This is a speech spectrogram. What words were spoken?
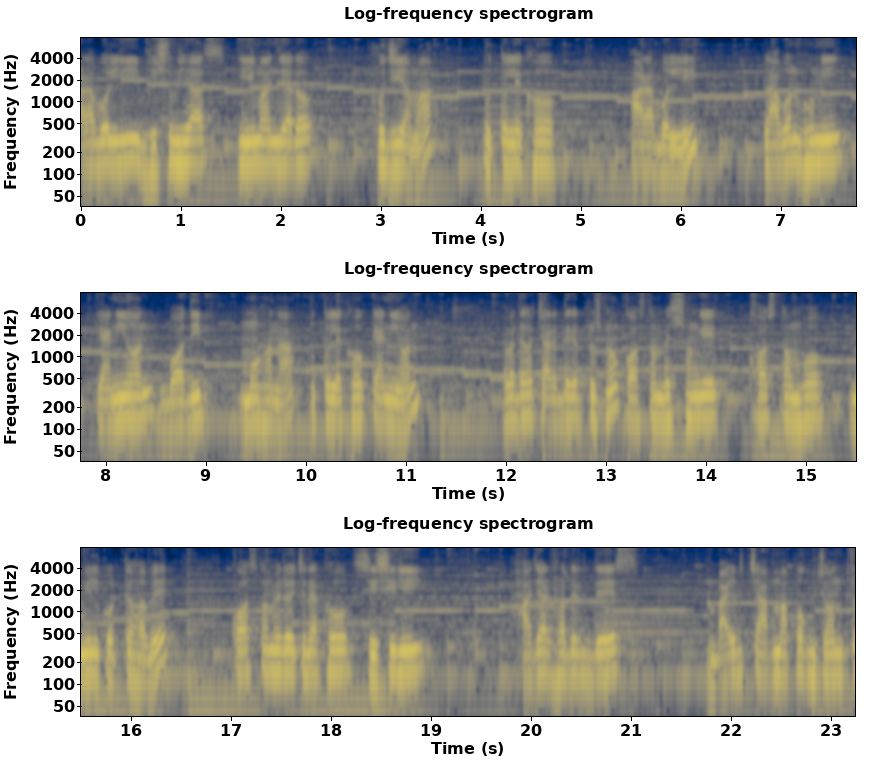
আরাবল্লী, ভিসুভিয়াস, কিলিমাঞ্জারো, ফুজিয়ামা উত্তর লেখো আরাবল্লী, প্লাবনভূমি, ক্যানিয়ন, বদ্বীপ, মোহানা উত্তর লেখো ক্যানিয়ন। এবার দেখো চারের দিকের প্রশ্ন, ক স্তম্ভের সঙ্গে খ স্তম্ভ মিল করতে হবে। ক স্তম্ভে রয়েছে দেখো সিসিলি, হাজার হ্রদের দেশ, বায়ুর চাপ মাপক যন্ত্র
